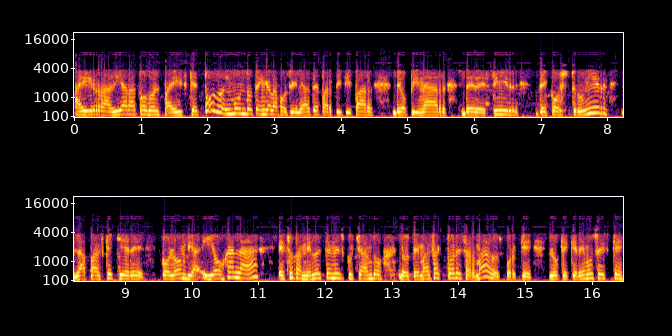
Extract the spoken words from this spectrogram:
a irradiar a todo el país, que todo el mundo tenga la posibilidad de participar, de opinar, de decir, de construir la paz que quiere Colombia. Y ojalá esto también lo estén escuchando los demás actores armados, porque lo que queremos es que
